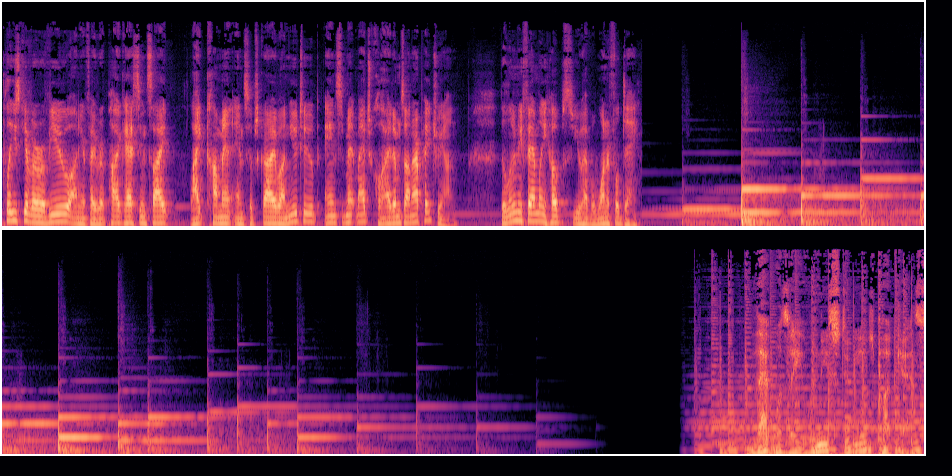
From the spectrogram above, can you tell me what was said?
Please give a review on your favorite podcasting site, like, comment, and subscribe on YouTube, and submit magical items on our Patreon. The Looney family hopes you have a wonderful day. That was a Looney Studios podcast.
